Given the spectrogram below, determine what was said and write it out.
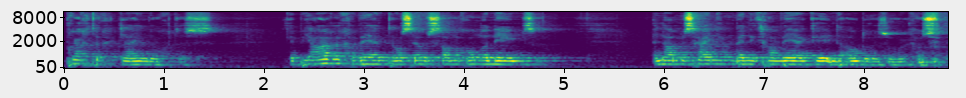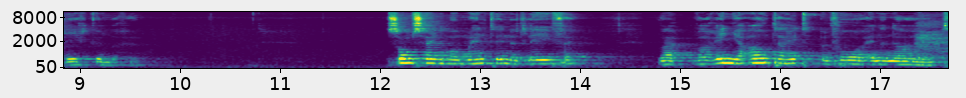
prachtige kleindochters. Ik heb jaren gewerkt als zelfstandig ondernemer en na mijn scheiding ben ik gaan werken in de ouderenzorg als verpleegkundige. Soms zijn er momenten in het leven waar, waarin je altijd een voor en een na hebt.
